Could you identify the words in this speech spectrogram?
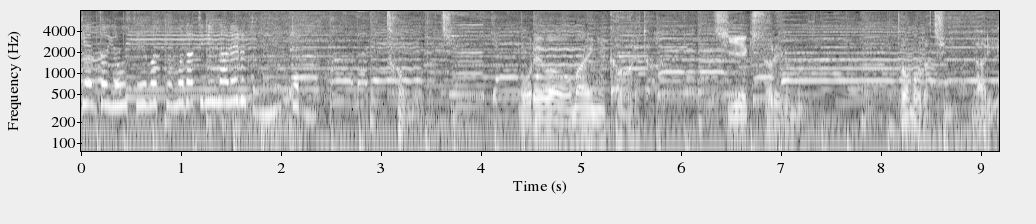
間と妖精は友達になれると思ってるの。友達。俺はお前に飼われた。刺激されるもの。だ友達にはなり。えん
